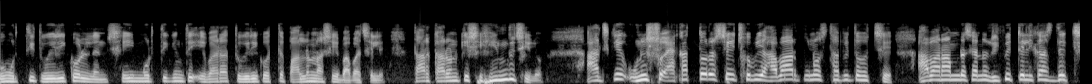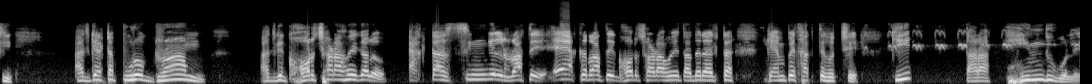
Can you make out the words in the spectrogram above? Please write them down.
মূর্তি তৈরি করলেন, সেই মূর্তি কিন্তু এবার আর তৈরি করতে পারল না সেই বাবা ছেলে, তার কারণ কি সে হিন্দু ছিল? আজকে উনিশশো একাত্তরের সেই ছবি আবার পুনঃস্থাপিত হচ্ছে, আবার আমরা যেন রিপিট টেলিকাস্ট দেখছি, আজকে একটা পুরো গ্রাম, আজকে ঘর ছাড়া হয়ে গেল একটা সিঙ্গেল রাতে, এক রাতে ঘর ছাড়া হয়ে তাদের একটা ক্যাম্পে থাকতে হচ্ছে। কি? তারা হিন্দু বলে।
